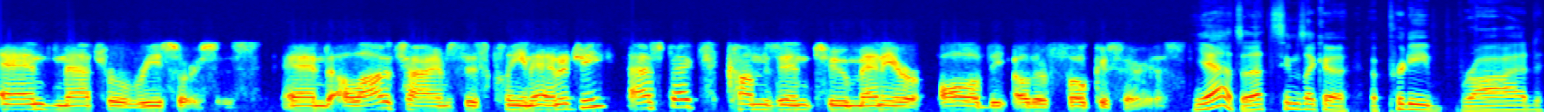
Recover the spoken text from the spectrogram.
and natural resources. And a lot of times, this clean energy aspect comes into many or all of the other focus areas. Yeah, so that seems like a, a pretty broad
